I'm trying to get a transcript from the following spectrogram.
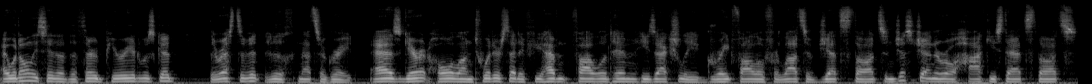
I would only say that the third period was good. The rest of it, ugh, not so great. As Garret Hohl on Twitter said, if you haven't followed him, he's actually a great follow for lots of Jets thoughts and just general hockey stats thoughts.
